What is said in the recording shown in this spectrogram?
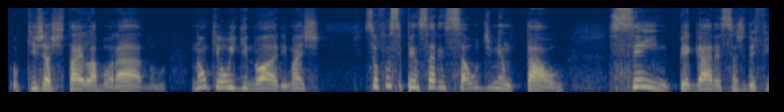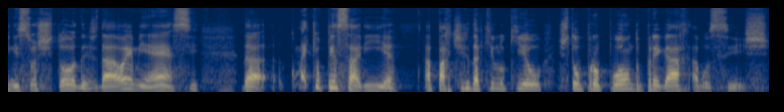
o que já está elaborado. Não que eu ignore, mas se eu fosse pensar em saúde mental, sem pegar essas definições todas da OMS, da, como é que eu pensaria a partir daquilo que eu estou propondo pregar a vocês?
